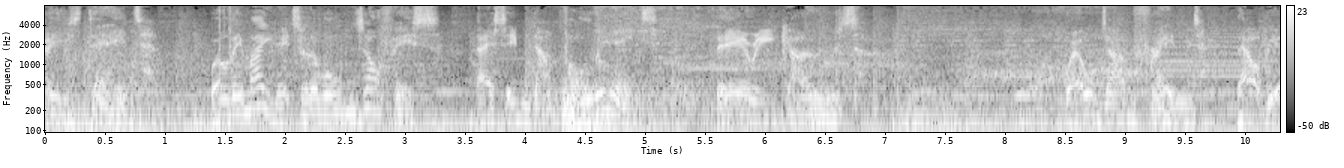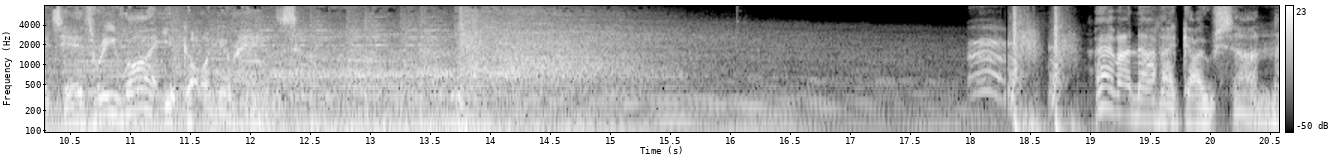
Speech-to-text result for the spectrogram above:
he's dead. Well, they made it to the warden's office. That's him done for, innit? There he goes. Well done, friend. That'll be a tier 3 riot you've got on your hands. Have another go, son.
